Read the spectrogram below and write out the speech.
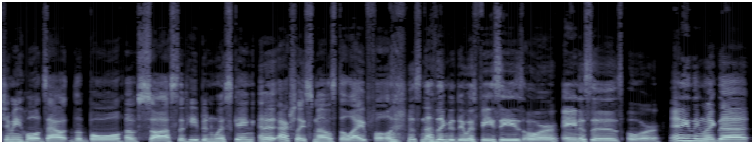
Jimmy holds out the bowl of sauce that he'd been whisking, and it actually smells delightful. It has nothing to do with feces or anuses or anything like that.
